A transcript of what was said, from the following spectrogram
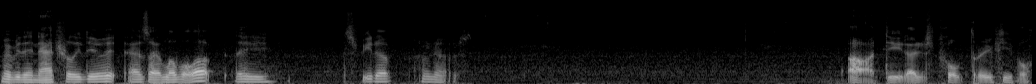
Maybe they naturally do it as I level up. They speed up. Who knows? Oh, dude, I just pulled three people.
